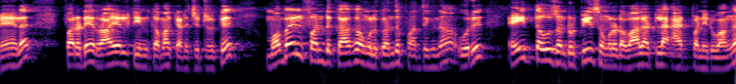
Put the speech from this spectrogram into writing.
மேலே ஃபர் டே ராயல்ட்டி இன்கமாக கிடச்சிட்ருக்கு மொபைல் ஃபண்டுக்காக உங்களுக்கு வந்து பார்த்தீங்கன்னா ஒரு எயிட் தௌசண்ட் ருபீஸ் உங்களோட வாலெட்டில் ஆட் பண்ணிடுவாங்க.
